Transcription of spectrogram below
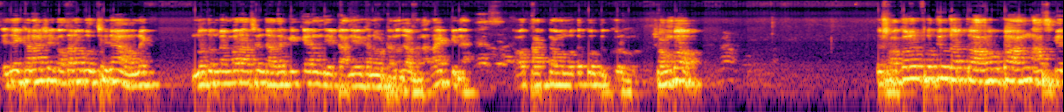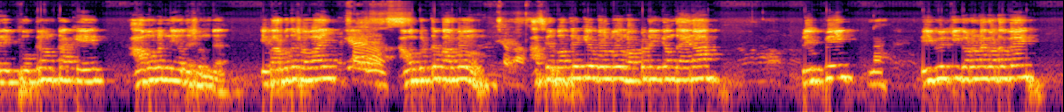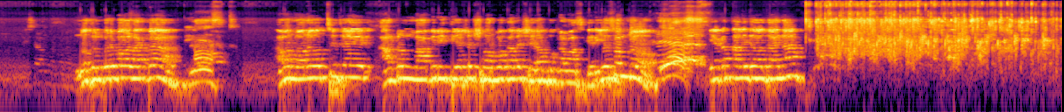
এই যে এখানে সেই কথাটা বলছি না অনেক নতুন মেম্বার আছেন যাদেরকে কেরান দিয়ে টানিয়ে এখানে ওঠানো যাবে না রাইট কিনা? আবার থাকতে আমার মধ্যে কৌতুক করব। সম্ভব? তো সকলের প্রতি উদার্ত আহ্বান আজকের এই প্রোগ্রামটাকে আমলের নিয়তে শুনবেন। কি পারব তো সবাই? আমল করতে পারব? আজকের পর থেকে বলব লকডাউন ইনকাম দেয় না। না। বিগুল কি ঘটনা ঘটাবে? নতুন করে পাওয়া লাগবে? না। আমার মনে হচ্ছে যে আল্টন মাবির ইতিহাসের সর্বকালের সেরা প্রোগ্রাম আজকে ইয়েস অর নো একটা তালি দেওয়া যায় না?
